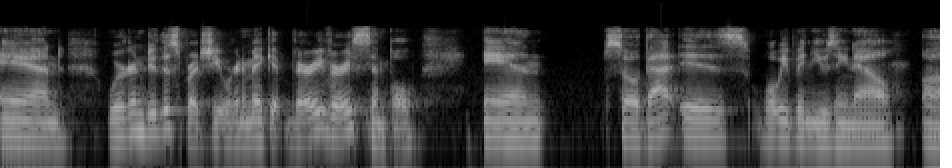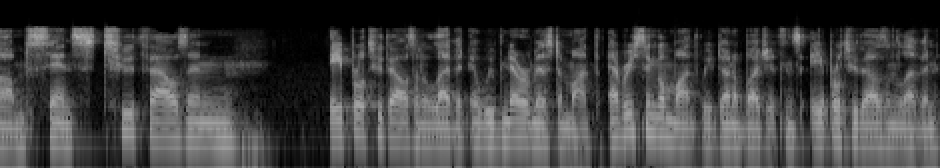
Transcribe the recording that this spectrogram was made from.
and we're going to do the spreadsheet. We're going to make it very, very simple, and so that is what we've been using now um, since 2000. April 2011, and we've never missed a month. Every single month, we've done a budget since April 2011.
